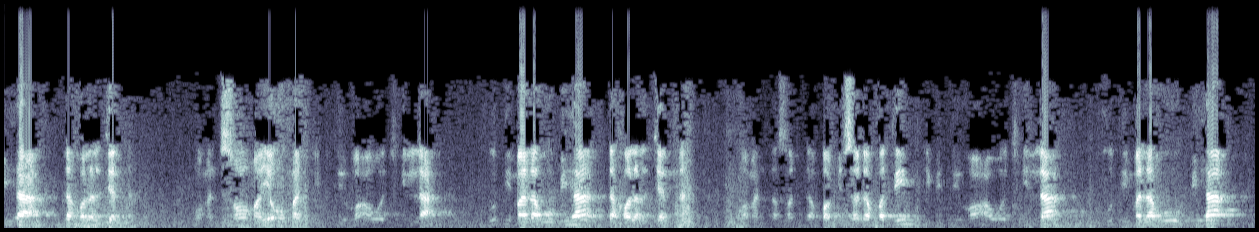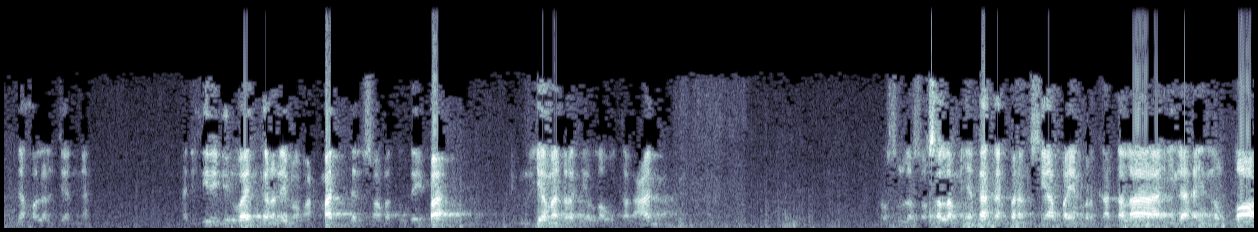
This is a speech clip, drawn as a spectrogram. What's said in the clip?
biha dakhala al-jannah wa man shoma yawman ibtigha'a wajhillah kutiba lahu biha dakhala al-jannah wa man tasaddaqa bi sadaqatin ibtigha'a wajhillah kutiba lahu biha dakhala al-jannah hadis ini diriwayatkan oleh Imam Ahmad dari sahabat Hudzaifah bin Yaman radhiyallahu taala Rasulullah SAW menyatakan barang siapa yang berkata la ilaha illallah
